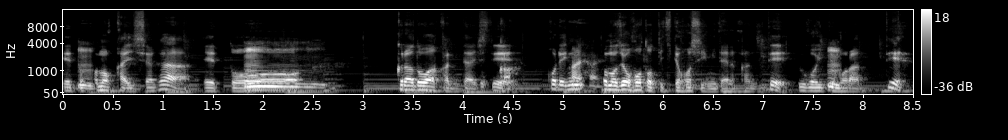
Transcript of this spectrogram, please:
えっとうんこの会社が、えっとうんクラウドワーカーに対してこれにはいはいこの情報を取ってきてほしいみたいな感じで動いてもらって、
